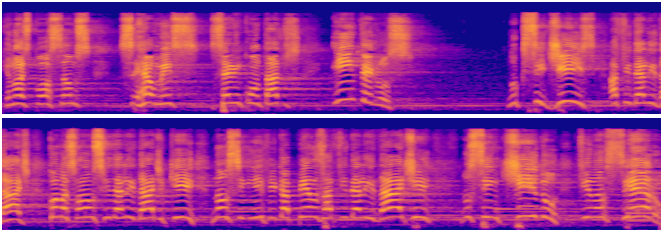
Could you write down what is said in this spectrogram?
que nós possamos realmente ser encontrados íntegros no que se diz a fidelidade. Quando nós falamos fidelidade aqui, não significa apenas a fidelidade no sentido financeiro,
